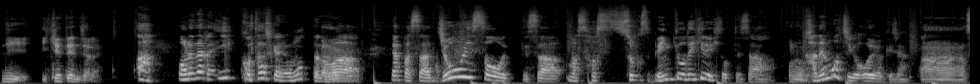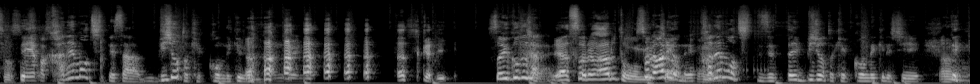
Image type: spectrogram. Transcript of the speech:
にいけてんじゃない？あ、俺なんか一個確かに思ったのは、やっぱさ、上位層ってさ、まあそ、それこそ勉強できる人ってさ、うん金持ちが多いわけじゃん。ああ、そうそうそうで、やっぱ金持ちってさ、美女と結婚できるじゃん、単純に。確かに。そういうことじゃない？いや、それはあると思う。それあるよね、金持ちって絶対美女と結婚できるし、うんで、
